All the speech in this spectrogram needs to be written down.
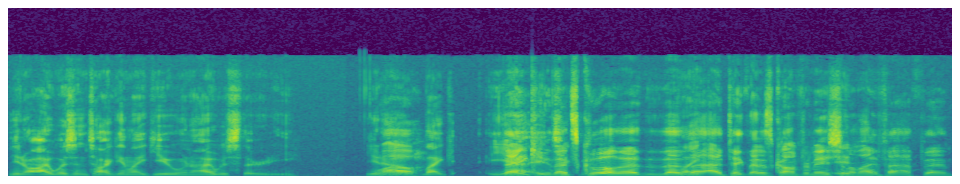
you know, I wasn't talking like you when I was 30. You know, Wow. like yeah, Thank you. That's took- cool. That, that, like- that- I take that as confirmation it- on my path then.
